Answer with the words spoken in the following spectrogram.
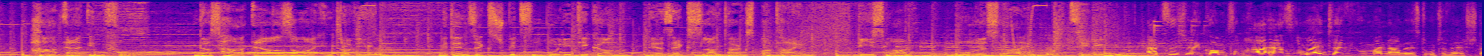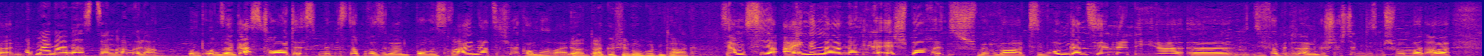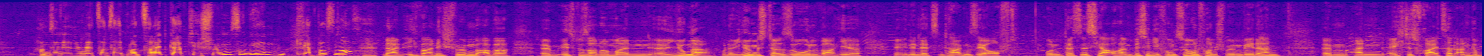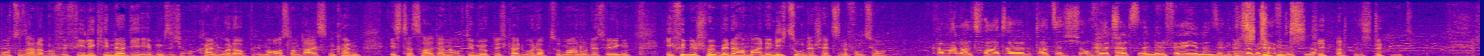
HR Info. Das HR Sommerinterview. Mit den sechs Spitzenpolitikern der sechs Landtagsparteien. Diesmal Boris Rhein, CDU. Herzlich willkommen zum HR Sommerinterview. Mein Name ist Ute Weltstein. Und mein Name ist Sandra Müller. Und unser Gast heute ist Ministerpräsident Boris Rhein. Herzlich willkommen, Herr Rhein. Ja, danke schön und guten Tag. Sie haben uns hier eingeladen nach Niedereschbach ins Schwimmbad. Sie wohnen ganz hier in der Nähe. Äh, Sie verbindet eine Geschichte mit diesem Schwimmbad. Aber haben Sie denn in letzter Zeit mal Zeit gehabt, hier schwimmen zu gehen? Klappt das noch? Nein, ich war nicht schwimmen, aber ähm, insbesondere mein äh, junger oder jüngster Sohn war hier äh, in den letzten Tagen sehr oft. Und das ist ja auch ein bisschen die Funktion von Schwimmbädern, ähm, ein echtes Freizeitangebot zu sein. Aber für viele Kinder, die eben sich auch keinen Urlaub im Ausland leisten können, ist das halt dann auch die Möglichkeit, Urlaub zu machen. Und deswegen, ich finde, Schwimmbäder haben eine nicht zu unterschätzende Funktion. Kann man als Vater tatsächlich auch wertschätzen in den Ferien, dann sind die Kinder stimmt. beschäftigt. Ne? Ja, das stimmt.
